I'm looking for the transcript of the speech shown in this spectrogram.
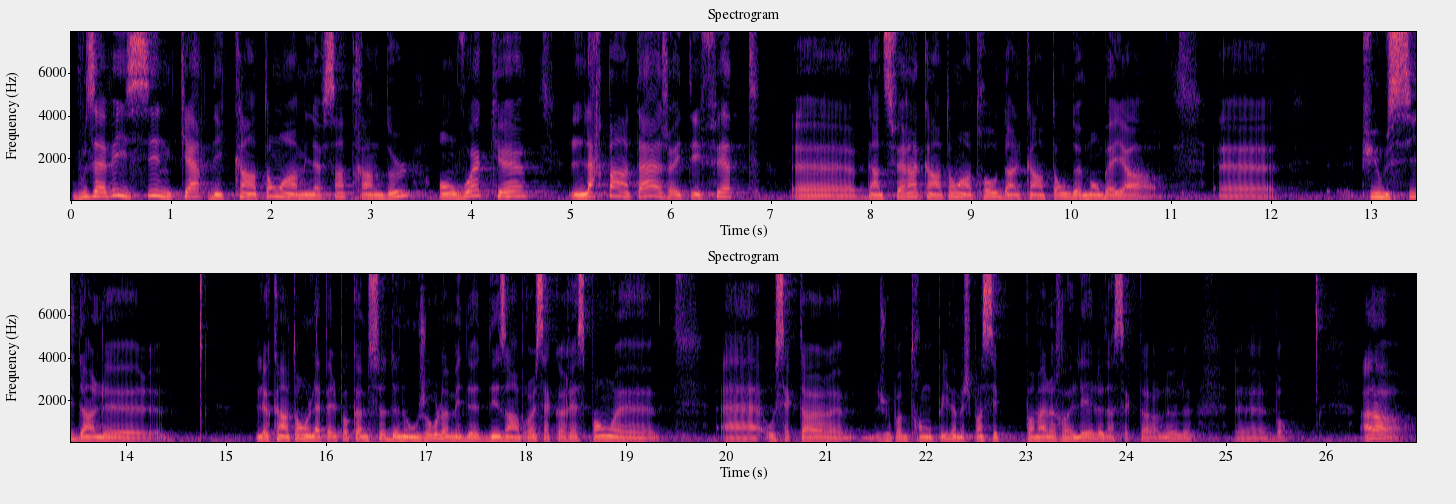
Vous avez ici une carte des cantons en 1932. On voit que l'arpentage a été fait dans différents cantons, entre autres dans le canton de Montbéliard, puis aussi dans le, le canton, on ne l'appelle pas comme ça de nos jours, là, mais de Désembrun, ça correspond au secteur, euh, je ne veux pas me tromper, là, mais je pense que c'est pas mal relais dans ce secteur-là. Euh, bon. Alors,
